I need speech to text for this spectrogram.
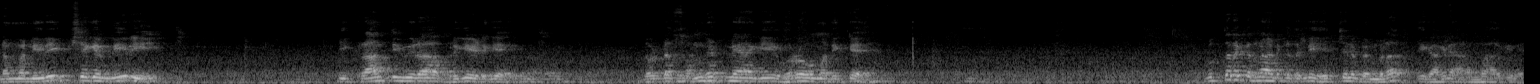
ನಮ್ಮ ನಿರೀಕ್ಷೆಗೆ ಮೀರಿ ಈ ಕ್ರಾಂತಿವೀರ ಬ್ರಿಗೇಡ್ಗೆ ದೊಡ್ಡ ಸಂಘಟನೆಯಾಗಿ ಹೊರಹೊಮ್ಮೋದಕ್ಕೆ ಉತ್ತರ ಕರ್ನಾಟಕದಲ್ಲಿ ಹೆಚ್ಚಿನ ಬೆಂಬಲ ಈಗಾಗಲೇ ಆರಂಭ ಆಗಿದೆ.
